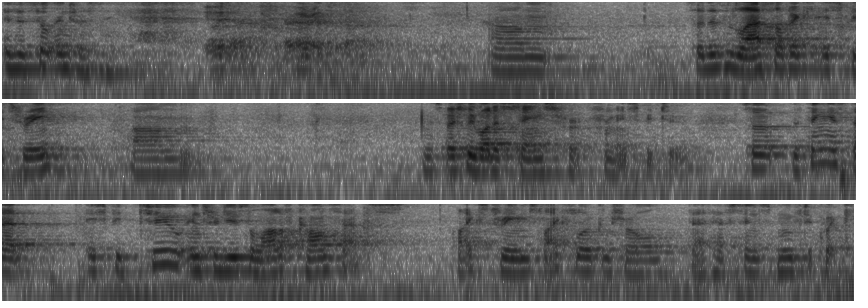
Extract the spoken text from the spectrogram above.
Is it still interesting? It is very interesting. Um, so this is the last topic, HTTP3, um, especially what has changed for, from HTTP2. So the thing is that HTTP2 introduced a lot of concepts, like streams, like flow control, that have since moved to QUIC.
